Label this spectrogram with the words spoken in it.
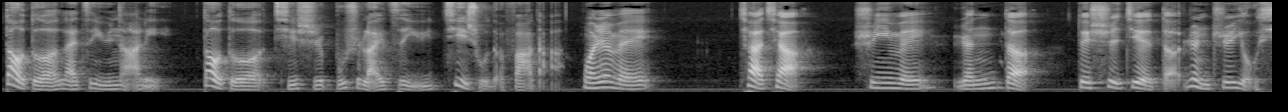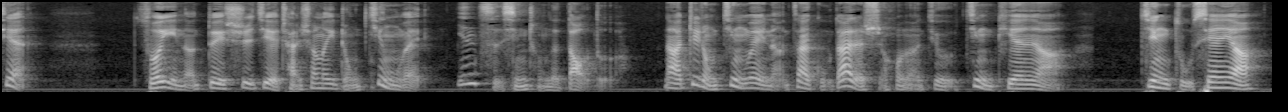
道德来自于哪里？道德其实不是来自于技术的发达，我认为恰恰是因为人的对世界的认知有限，所以呢，对世界产生了一种敬畏。因此形成的道德，那这种敬畏呢，在古代的时候呢，就敬天啊，敬祖先呀。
